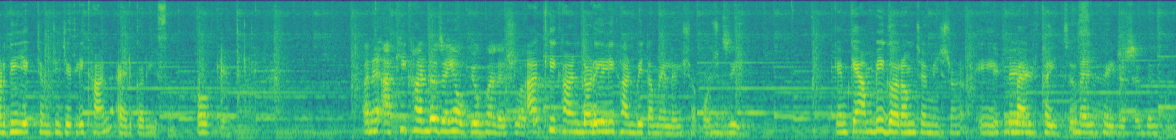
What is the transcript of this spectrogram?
અડધી એક ચમચી જેટલી ખાંડ એડ કરીશું. ઓકે અને આખી ખાંડ જ અહીંયા ઉપયોગમાં લેશું આખી ખાંડ દળેલી ખાંડ બી તમે લઈ શકો છો. જી. કેમ કે આમ બી ગરમ છે મિશ્રણ એ મેલ્ટ થઈ જશે. મેલ્ટ થઈ જશે બિલકુલ.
